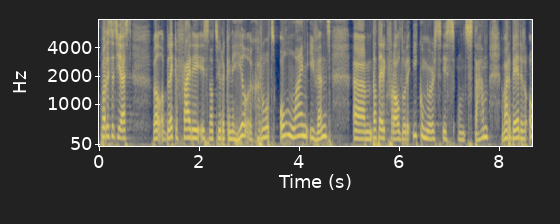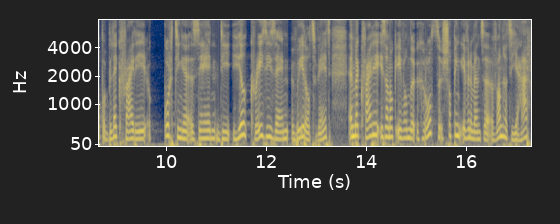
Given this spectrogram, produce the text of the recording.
Wat is het juist? Wel, Black Friday is natuurlijk een heel groot online event. Um, dat eigenlijk vooral door de e-commerce is ontstaan. Waarbij er op Black Friday kortingen zijn die heel crazy zijn wereldwijd. En Black Friday is dan ook een van de grootste shopping-evenementen van het jaar,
